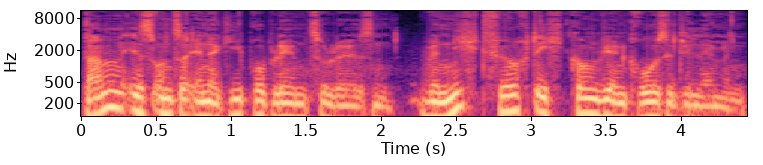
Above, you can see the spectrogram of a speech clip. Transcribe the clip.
dann ist unser Energieproblem zu lösen. Wenn nicht, fürchte ich, kommen wir in große Dilemmen.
